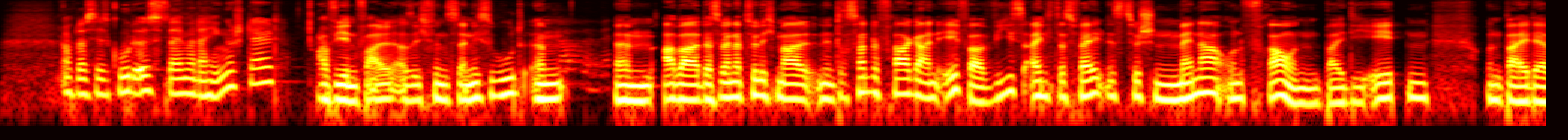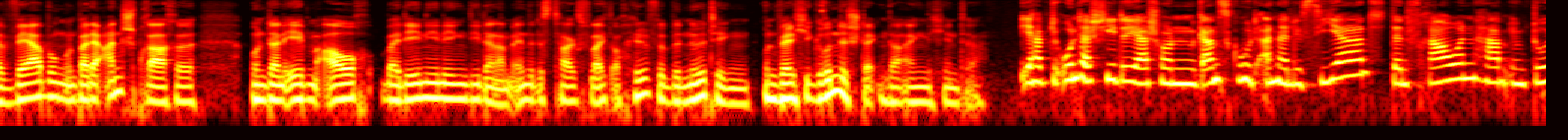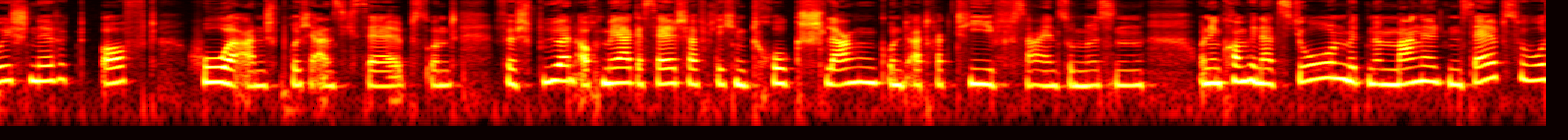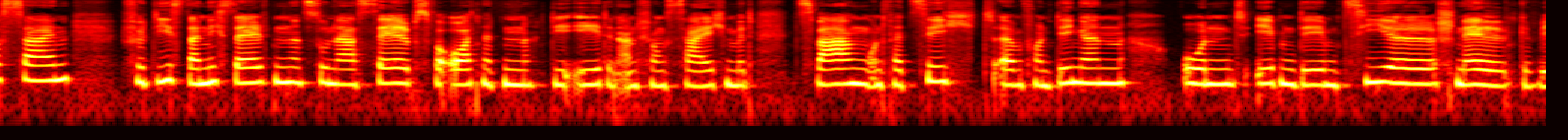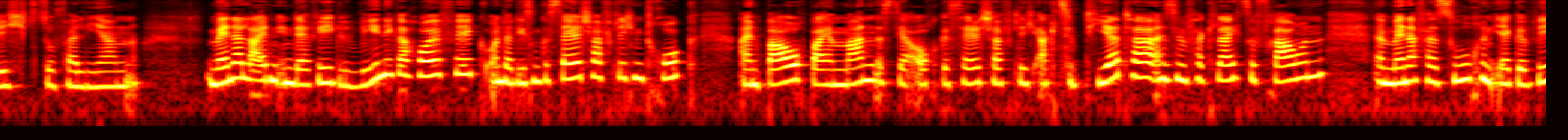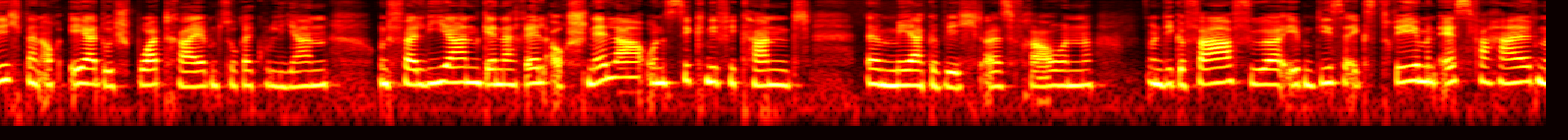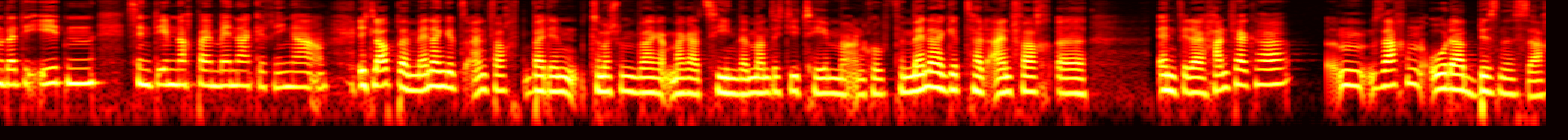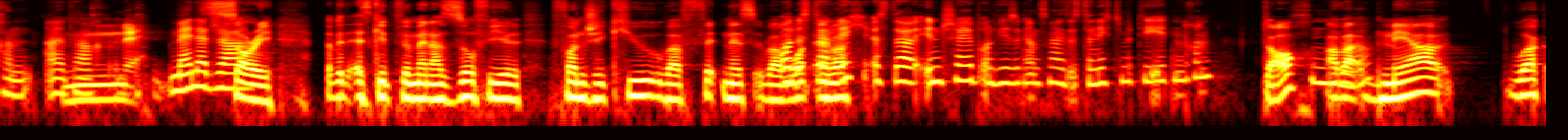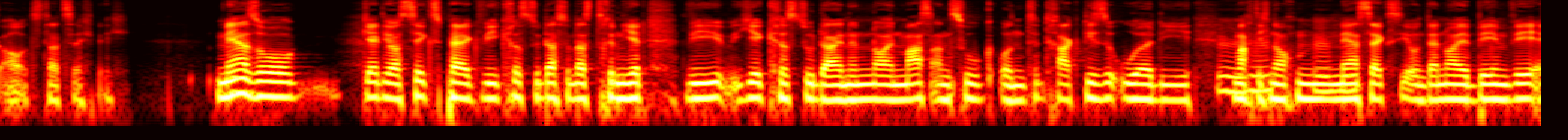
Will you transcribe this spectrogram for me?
Ob das jetzt gut ist, sei mal dahingestellt. Auf jeden Fall. Also ich finde es ja nicht so gut. Ähm, ähm, aber das wäre natürlich mal eine interessante Frage an Eva. Wie ist eigentlich das Verhältnis zwischen Männer und Frauen bei Diäten und bei der Werbung und bei der Ansprache und dann eben auch bei denjenigen, die dann am Ende des Tages vielleicht auch Hilfe benötigen? Und welche Gründe stecken da eigentlich hinter? Ihr habt die Unterschiede ja schon ganz gut analysiert, denn Frauen haben im Durchschnitt oft hohe Ansprüche an sich selbst und verspüren auch mehr gesellschaftlichen Druck, schlank und attraktiv sein zu müssen. Und in Kombination mit einem mangelnden Selbstbewusstsein führt dies dann nicht selten zu einer selbstverordneten Diät in Anführungszeichen mit Zwang und Verzicht ähm, von Dingen und eben dem Ziel, schnell Gewicht zu verlieren. Männer leiden in der Regel weniger häufig unter diesem gesellschaftlichen Druck. Ein Bauch bei einem Mann ist ja auch gesellschaftlich akzeptierter als im Vergleich zu Frauen. Äh, Männer versuchen ihr Gewicht dann auch eher durch Sporttreiben zu regulieren und verlieren generell auch schneller und signifikant äh, mehr Gewicht als Frauen. Und die Gefahr für eben diese extremen Essverhalten oder Diäten sind demnach bei Männern geringer. Ich glaube, bei Männern gibt's einfach bei dem, zum Beispiel im Mag- Magazin, wenn man sich die Themen mal anguckt, für Männer gibt's halt einfach äh, entweder Handwerker ähm, Sachen oder Business Sachen. Einfach Nee. Manager. Sorry. Aber es gibt für Männer so viel von GQ über Fitness, über Und ist da whatever. nicht, ist da InShape und wie sie ganz heißt, ist da nichts mit Diäten drin? Doch, aber mehr Workouts tatsächlich. Mehr so get your Sixpack, wie kriegst du das und das trainiert, wie hier kriegst du deinen neuen Maßanzug und trag diese Uhr, die macht dich noch mehr sexy und der neue BMW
